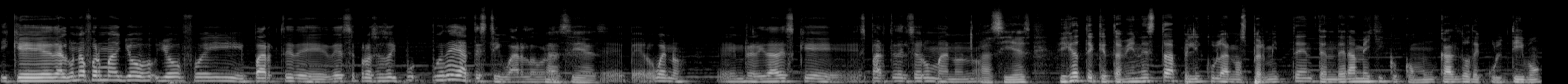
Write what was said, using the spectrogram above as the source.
y que de alguna forma yo, yo fui parte de, ese proceso y pude atestiguarlo, ¿verdad? Así es. Eh, pero bueno, en realidad es que es parte del ser humano, ¿no? Así es. Fíjate que también esta película nos permite entender a México como un caldo de cultivo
